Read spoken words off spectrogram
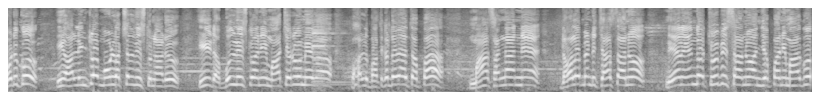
కొడుకు ఈ వాళ్ళ ఇంట్లో మూడు లక్షలు తీసుకున్నాడు. ఈ డబ్బులు తీసుకొని మా చెరువు మీద వాళ్ళు బతకటమే తప్ప మా సంఘాన్నే డెవలప్మెంట్ చేస్తాను నేనేందో చూపిస్తాను అని చెప్పని మాకు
